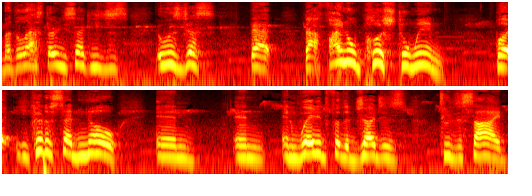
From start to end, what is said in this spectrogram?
But the last 30 seconds, just it was just that that final push to win. But he could have said no and and and waited for the judges to decide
